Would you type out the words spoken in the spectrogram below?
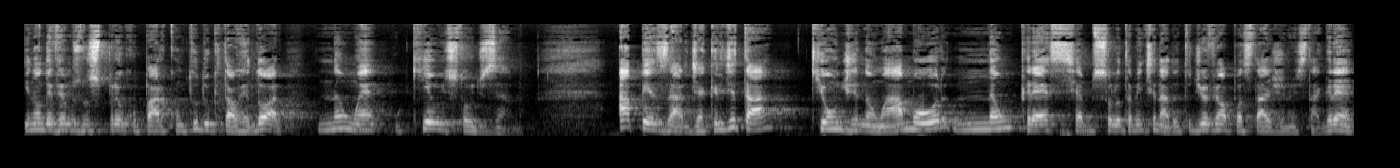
e não devemos nos preocupar com tudo o que está ao redor? Não é o que eu estou dizendo. Apesar de acreditar que onde não há amor, não cresce absolutamente nada. Outro dia eu vi uma postagem no Instagram,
